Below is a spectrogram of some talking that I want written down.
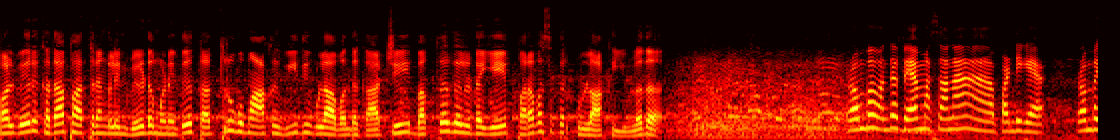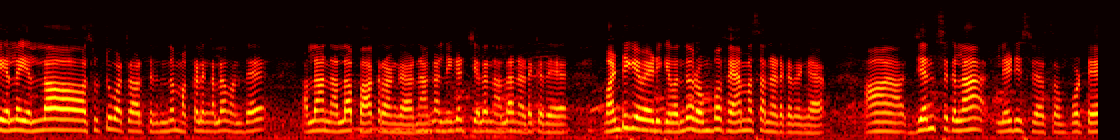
பல்வேறு கதாபாத்திரங்களின் வேடமணிந்து தத்ரூபமாக வீதி உலா வந்த காட்சி பக்தர்களிடையே பரவசத்திற்குள்ளாக்கியுள்ளது. ரொம்ப வந்து ஃபேமஸான பண்டிகை. ரொம்ப எல்லா எல்லா சுற்று வட்டாரத்திலிருந்து மக்களுங்கெல்லாம் வந்து எல்லாம் நல்லா பார்க்குறாங்க. நாங்கள் நிகழ்ச்சியெல்லாம் நல்லா நடக்குது. வண்டிகை வேடிக்கை வந்து ரொம்ப ஃபேமஸாக நடக்குதுங்க. ஜென்ஸுக்கெல்லாம் லேடிஸ் வேஷம் போட்டு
